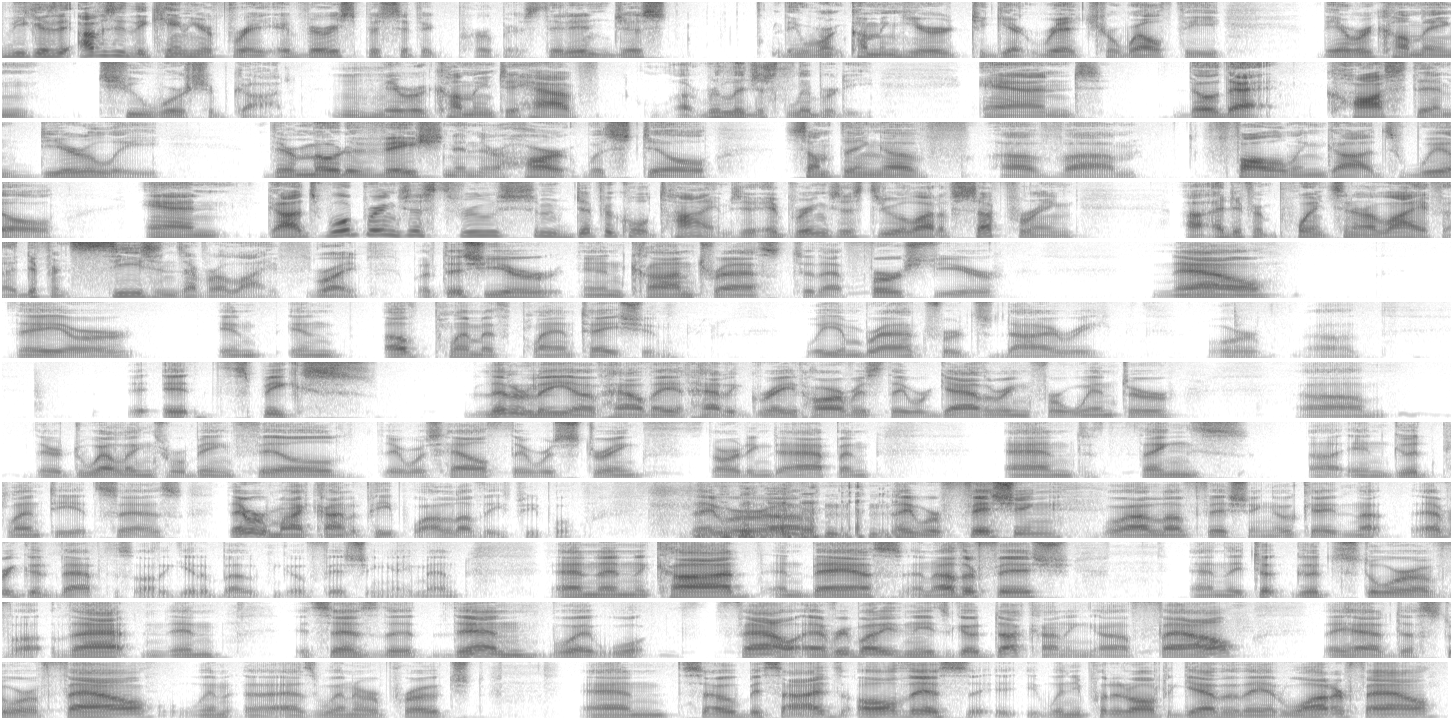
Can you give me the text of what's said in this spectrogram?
Because obviously they came here for a, a very specific purpose. They didn't just they weren't coming here to get rich or wealthy. They were coming to worship God. They were coming to have uh, religious liberty. And though that cost them dearly, their motivation in their heart was still something of of um, following God's will. And God's will brings us through some difficult times. It, it brings us through a lot of suffering uh, at different points in our life, uh, different seasons of our life. Right. But this year, in contrast to that first year, now they are in in of Plymouth Plantation, William Bradford's diary, or uh, it, it speaks literally of how they had had a great harvest. They were gathering for winter. Um, their dwellings were being filled. There was health. There was strength starting to happen, and things uh, in good plenty. It says they were my kind of people. I love these people. They were uh, they were fishing. Well, I love fishing. Okay, not every good Baptist ought to get a boat and go fishing. Amen. And then the cod and bass and other fish, and they took good store of uh, that. And then it says that then boy, w- fowl. Everybody needs to go duck hunting. Uh, fowl. They had a store of fowl when, uh, as winter approached. And so, besides all this, when you put it all together, they had waterfowl,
